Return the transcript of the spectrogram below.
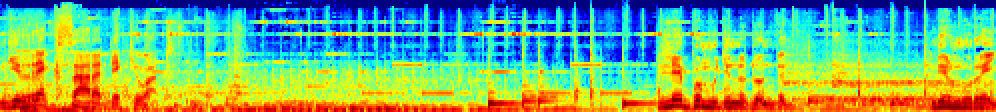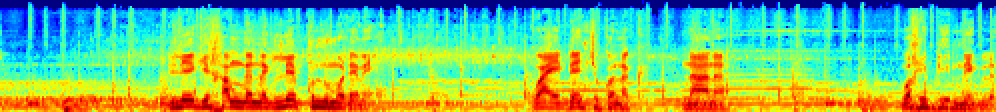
ngir rekk Saara dekkiwaat. Lépp mujj na doon dëgg. Mbir mu rëy. Léegi xam nga nag lépp nu mu demee. Waaye denc ko nag naana waxi biir néeg la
